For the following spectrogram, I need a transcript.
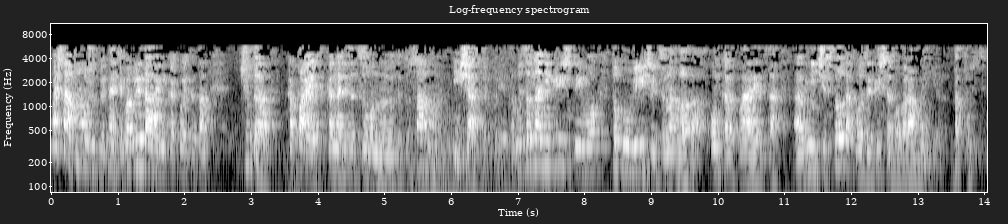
Вайшнав может быть, знаете, во Вриндаване какой-то там чудо копает канализационную вот эту самую и счастлив при этом. И сознание Кришны его только увеличивается на глазах. Он как говорится в нечистотах возле Кришны Рамайира, допустим.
